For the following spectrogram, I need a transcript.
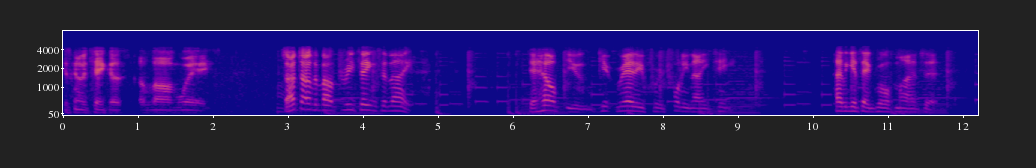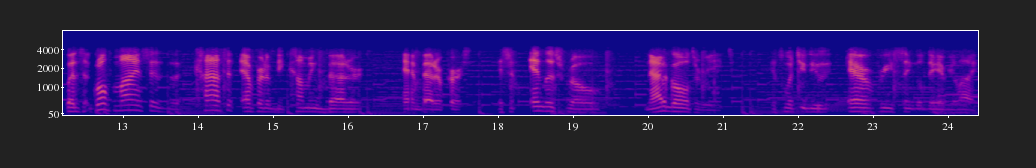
it's going to take us a long way. So I talked about three things tonight to help you get ready for 2019. How to get that growth mindset. But it's a growth mindset is a constant effort of becoming better and better person. It's an endless road, not a goal to reach. It's what you do every single day of your life.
